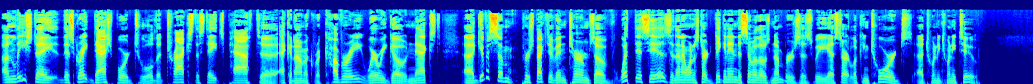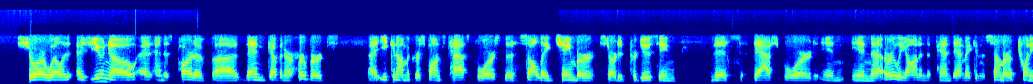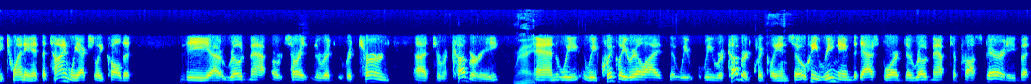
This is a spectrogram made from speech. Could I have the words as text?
unleashed a this great dashboard tool that tracks the state's path to economic recovery, where we go next. Uh, give us some perspective in terms of what this is, and then I want to start digging into some of those numbers as we uh, start looking towards uh, 2022. Sure. Well, as you know, and as part of uh, then Governor Herbert's uh, Economic Response Task Force, the Salt Lake Chamber started producing this dashboard in in uh, early on in the pandemic in the summer of 2020. At the time, we actually called it the uh, roadmap, or sorry, the re- return uh, to recovery. Right. And we we quickly realized that we we recovered quickly, and so we renamed the dashboard the roadmap to prosperity. But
